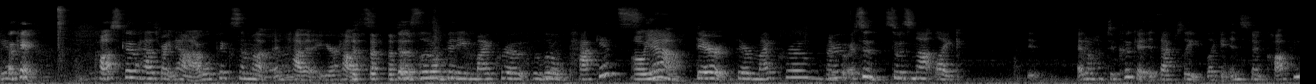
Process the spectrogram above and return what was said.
Yeah. Okay. Costco has right now. I will pick some up and have it at your house. Those little bitty micro, the little packets. Oh yeah. They're they're micro brew. So so it's not like. It's, I don't have to cook it. It's actually like an instant coffee.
